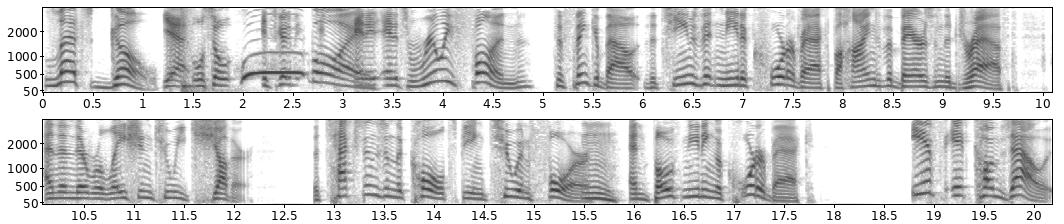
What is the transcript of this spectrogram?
Let's go. Yeah, well, so it's going to be boy, and, it, and it's really fun to think about the teams that need a quarterback behind the Bears in the draft, and then their relation to each other. The Texans and the Colts being two and four, Mm. and both needing a quarterback. If it comes out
